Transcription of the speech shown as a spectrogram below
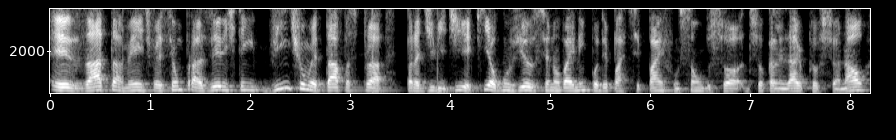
Exatamente, vai ser um prazer. A gente tem 21 etapas para dividir aqui. Alguns dias você não vai nem poder participar em função do seu, do seu calendário profissional.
